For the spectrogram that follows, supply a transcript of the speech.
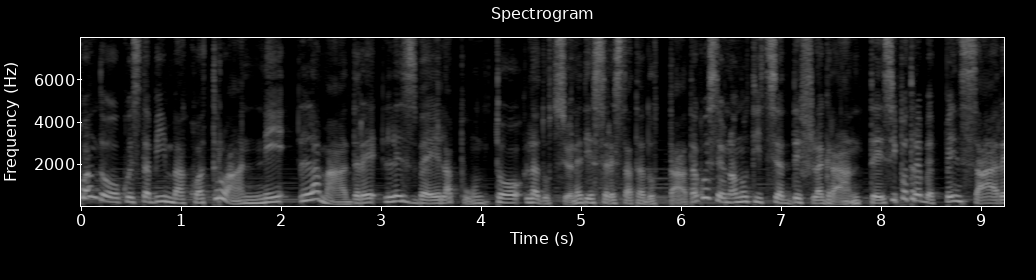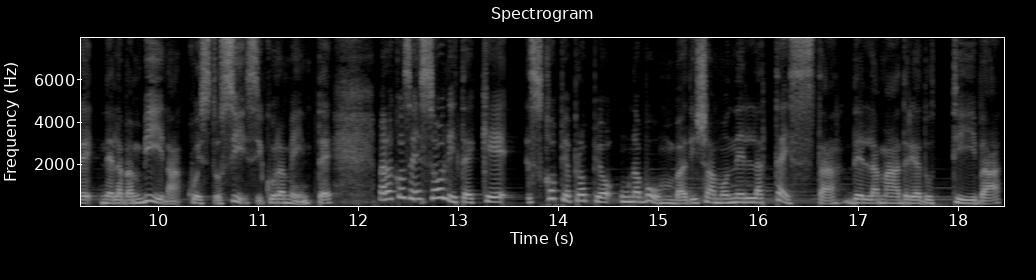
Quando questa bimba ha quattro anni, la madre le svela appunto l'adozione di essere stata adottata. Questa è una notizia deflagrante. Si potrebbe pensare nella bambina, questo sì, sicuramente, ma la cosa insolita è che scoppia proprio una bomba, diciamo, nella testa della madre adottiva,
